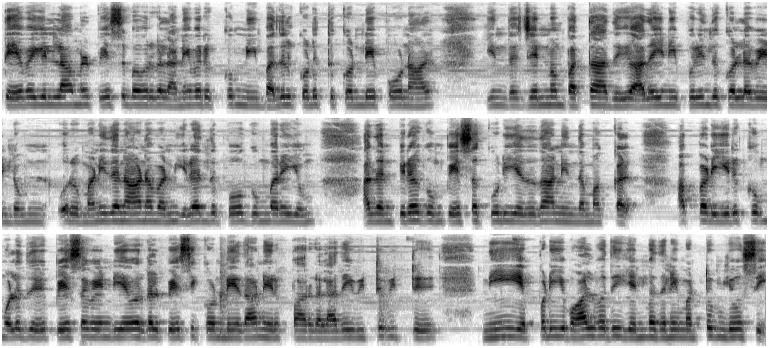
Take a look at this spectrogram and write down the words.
தேவையில்லாமல் பேசுபவர்கள் அனைவருக்கும் நீ பதில் கொடுத்து கொண்டே போனால் இந்த ஜென்மம் பத்தாது. அதை நீ புரிந்து கொள்ள வேண்டும். ஒரு மனிதனானவன் இறந்து போகும் வரையும் அதன் பிறகும் பேசக்கூடியதுதான் இந்த மக்கள். அப்படி இருக்கும் பொழுது பேச வேண்டியவர்கள் பேசிக்கொண்டே தான் இருப்பார்கள். அதை விட்டுவிட்டு நீ எப்படி வாழ்வது என்பதனை மட்டும் யோசி.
